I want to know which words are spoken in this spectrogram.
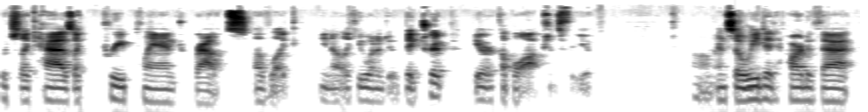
which like has like pre-planned routes of like you know like you want to do a big trip. Here are a couple options for you. Um, and so we did part of that.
